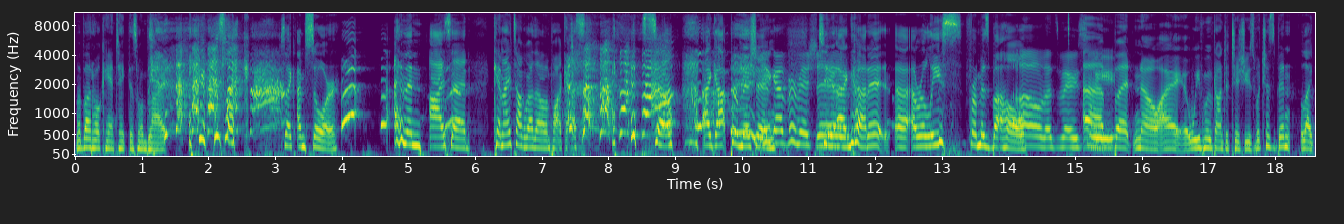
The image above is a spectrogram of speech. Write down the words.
my butthole can't take this one bite. he was like, it's like I'm sore. And then I said, "Can I talk about that on the podcast?" So I got permission. You got permission. to, I got it uh, a release from his butthole. oh, that's very Uh, sweet. but no, I we've moved on to tissues, which has been like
